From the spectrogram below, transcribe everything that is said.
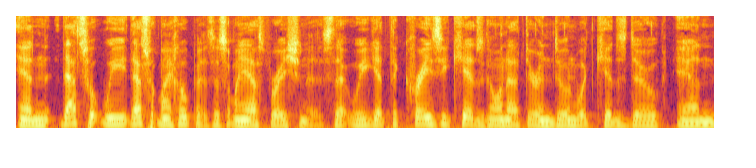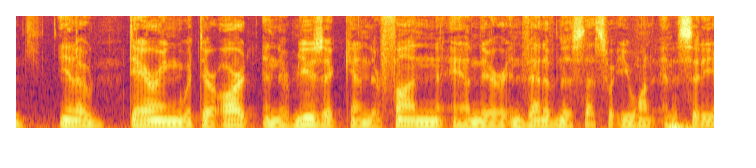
And that's what we that's what my hope is. That's what my aspiration is that we get the crazy kids going out there and doing what kids do and you know daring with their art and their music and their fun and their inventiveness. That's what you want in a city.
